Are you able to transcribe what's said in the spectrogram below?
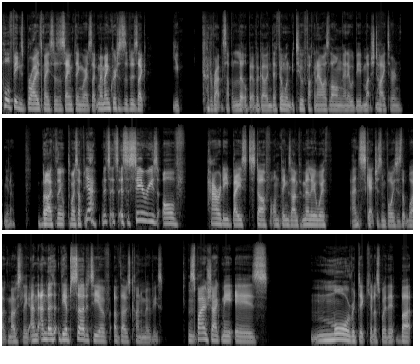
Paul Feig's Bridesmaids does the same thing where it's like my main criticism is like you could have wrapped this up a little bit of a go and the film wouldn't be two fucking hours long and it would be much Mm. tighter and you know. But I think to myself, yeah, it's it's it's a series of parody based stuff on things I'm familiar with and sketches and voices that work mostly and and the the absurdity of of those kind of movies. Hmm. Spy Shagged Me is more ridiculous with it, but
